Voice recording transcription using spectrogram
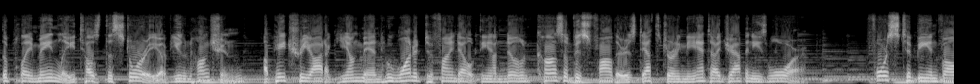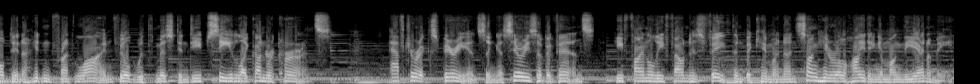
The play mainly tells the story of Yun Hongxian, a patriotic young man who wanted to find out the unknown cause of his father's death during the anti-Japanese war. Forced to be involved in a hidden front line filled with mist and deep sea-like undercurrents. After experiencing a series of events, he finally found his faith and became an unsung hero hiding among the enemy.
